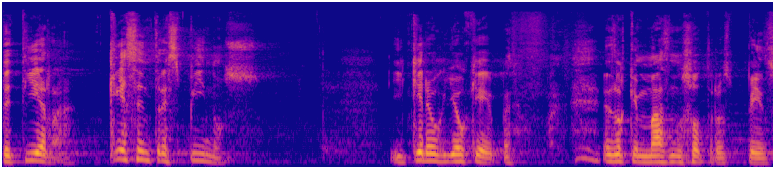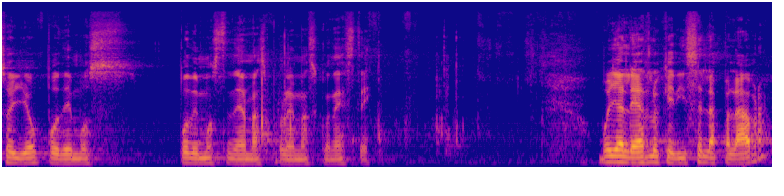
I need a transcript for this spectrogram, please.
de tierra, que es entre espinos. Y creo yo que es lo que más nosotros, pienso yo, podemos, podemos tener más problemas con este. Voy a leer lo que dice la palabra.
